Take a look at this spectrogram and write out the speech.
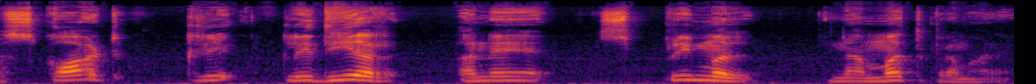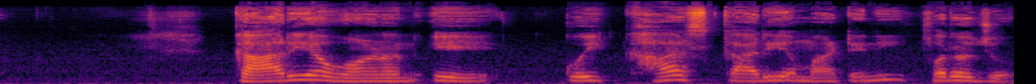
સ્કોટ ક્લિ- ક્લિધિયર અને સ્પ્રિમલના મત પ્રમાણે કાર્યવર્ણન એ કોઈ ખાસ કાર્ય માટેની ફરજો,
